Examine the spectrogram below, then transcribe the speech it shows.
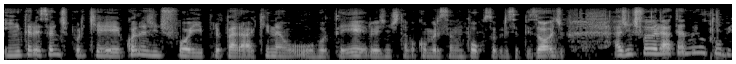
e interessante porque quando a gente foi preparar aqui, né, o roteiro, a gente estava conversando um pouco sobre esse episódio, a gente foi olhar até no YouTube,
